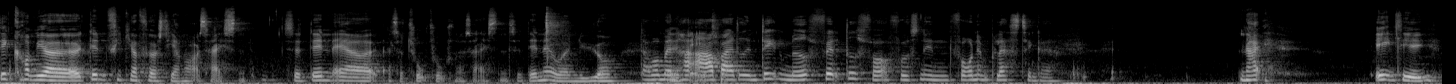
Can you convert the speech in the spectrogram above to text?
det kom jeg, den fik jeg 1. januar 16. Så den er, altså 2016, så den er jo en nyere Der må man øh, have dato. arbejdet en del med feltet for at få sådan en fornem plads, tænker jeg. Nej, egentlig ikke.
